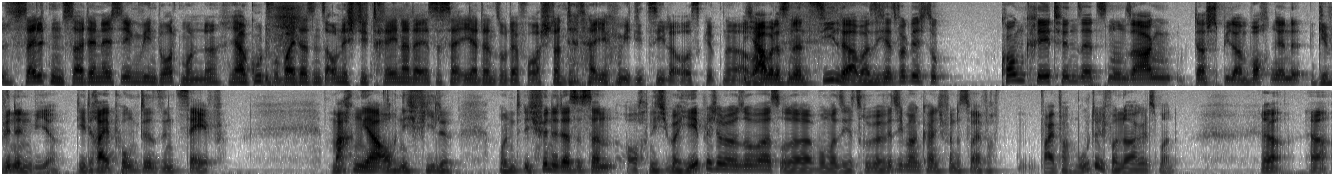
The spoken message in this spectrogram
Selten, sei denn er ist irgendwie in Dortmund, ne? Ja, gut, wobei da sind es auch nicht die Trainer, da ist es ja eher dann so der Vorstand, der da irgendwie die Ziele ausgibt, ne? ja, aber das sind dann Ziele, aber sich jetzt wirklich so konkret hinsetzen und sagen, das Spiel am Wochenende gewinnen wir. Die drei Punkte sind safe. Machen ja auch nicht viele. Und ich finde, das ist dann auch nicht überheblich oder sowas, oder wo man sich jetzt drüber witzig machen kann. Ich fand, das war einfach, war einfach mutig von Nagelsmann. Ja, ja.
